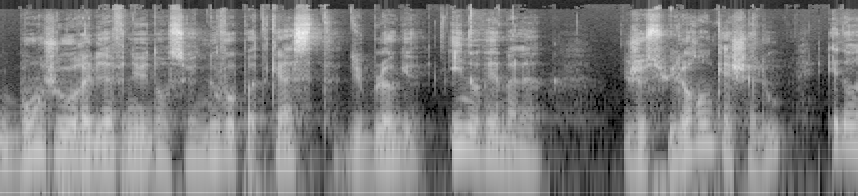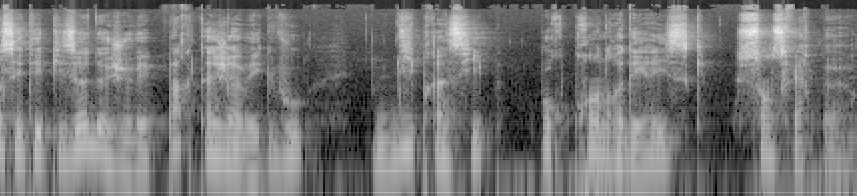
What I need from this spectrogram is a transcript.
Bonjour et bienvenue dans ce nouveau podcast du blog Innover Malin. Je suis Laurent Cachalou et dans cet épisode, je vais partager avec vous 10 principes pour prendre des risques sans se faire peur.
